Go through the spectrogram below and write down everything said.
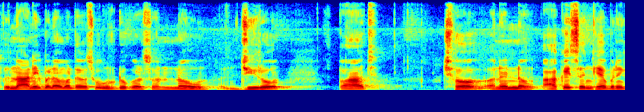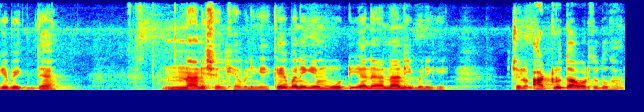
તો નાની બનાવવા માટે તમે શું ઉલટું કરશો? નવ, જીરો, પાંચ, છ અને નવ. આ કઈ સંખ્યા બની ગઈ બેટા? નાની સંખ્યા બની ગઈ. કઈ બની ગઈ? મોટી અને આ નાની બની ગઈ. ચલો, આટલું તો આવડતું હતું, હા.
